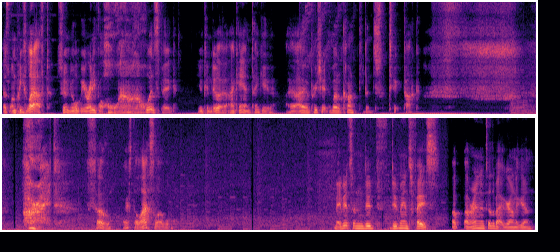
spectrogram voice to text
There's one piece left. Soon you'll be ready for Wizpig. You can do it. I can. Thank you. I, I appreciate the vote of confidence, TikTok. Alright. So, where's the last level? Maybe it's in Dude, Dude Man's face. Oh, I ran into the background again.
